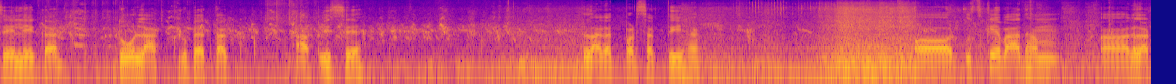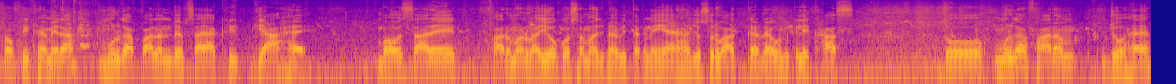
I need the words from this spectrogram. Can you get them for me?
से लेकर दो लाख रुपए तक आप इससे लागत पड़ सकती है। और उसके बाद हम अगला टॉपिक है मेरा, मुर्गा पालन व्यवसाय आखिर क्या है? बहुत सारे फार्मर भाइयों को समझ में अभी तक नहीं आया है, जो शुरुआत कर रहे हैं उनके लिए खास। तो मुर्गा फार्म जो है,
